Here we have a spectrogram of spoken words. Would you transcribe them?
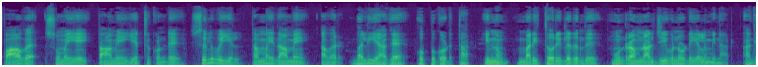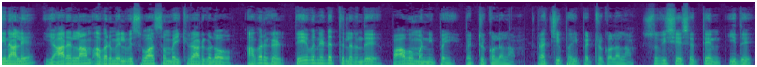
பாவ சுமையை தாமே ஏற்றுக்கொண்டு சிலுவையில் தம்மைதாமே அவர் பலியாக ஒப்பு கொடுத்தார் இன்னும் மரித்தோரிலிருந்து மூன்றாம் நாள் ஜீவனோடு எழும்பினார். அதனாலே யாரெல்லாம் அவர் மேல் விசுவாசம் வைக்கிறார்களோ அவர்கள் தேவனிடத்திலிருந்து பாவ மன்னிப்பை பெற்றுக்கொள்ளலாம். ரட்சிப்பை பெற்றுக்கொள்ளலாம். சுவிசேஷத்தின் இது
